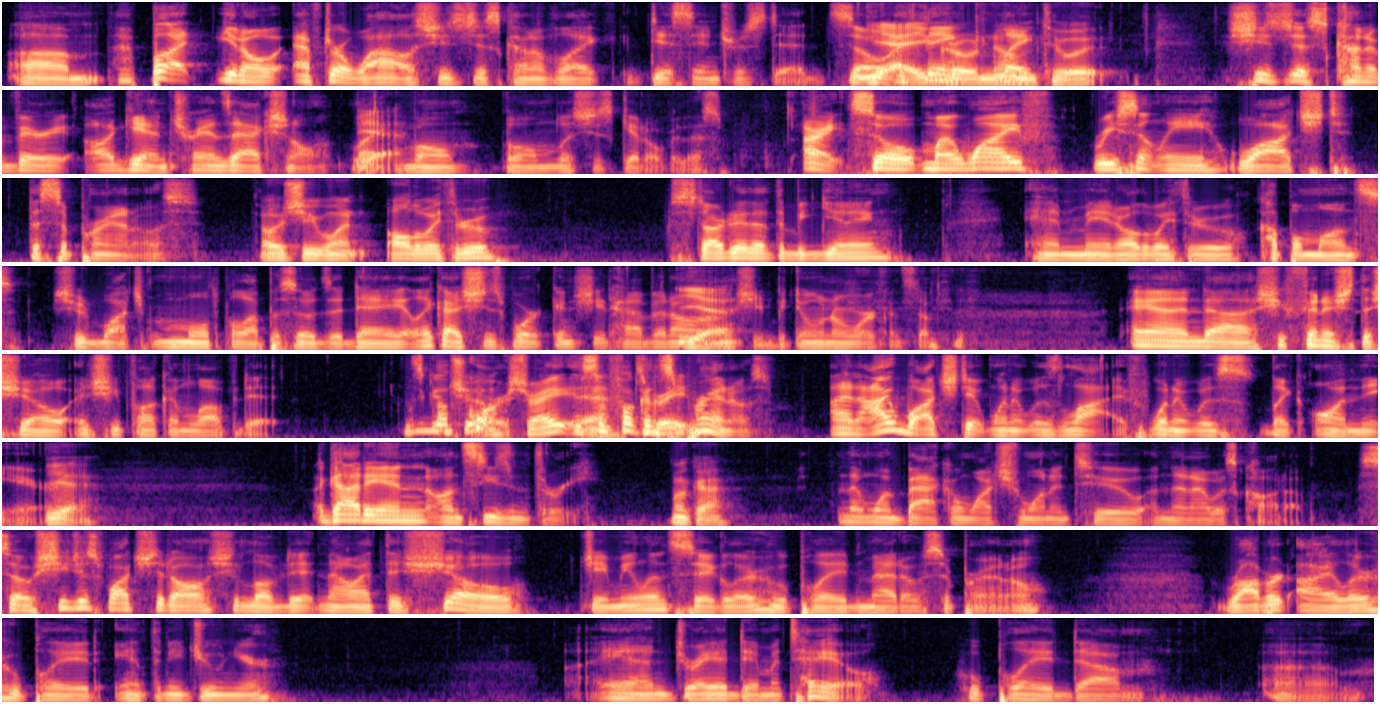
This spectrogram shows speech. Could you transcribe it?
Um, but you know, after a while, she's just kind of like disinterested. So yeah, I you think grow numb like to it. she's just kind of very again transactional. Like Yeah. boom, boom. Let's just get over this. All right. So my wife recently watched The Sopranos. Oh, she went all the way through. Started at the beginning and made all the way through a couple months. She would watch multiple episodes a day. Like as she's working, she'd have it on. Yeah. She'd be doing her work and stuff. and uh, she finished the show and she fucking loved it. It's a good of show. course, right? It's Yeah, the fucking great. Sopranos. And I watched it when it was live, when it was like on the air. Yeah. I got in on season three Okay. and then went back and watched one and two, and then I was caught up. So she just watched it all. She loved it. Now at this show, Jamie Lynn Sigler, who played Meadow Soprano, Robert Iler, who played Anthony Jr., and Drea De Matteo, who played um, um,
